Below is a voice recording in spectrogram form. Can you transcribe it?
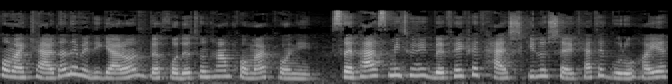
کمک کردن به دیگران به خودتون هم کمک کنید. سپس می‌تونید به فکر تشکیل و شرکت گروه های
